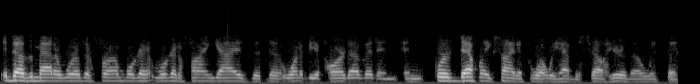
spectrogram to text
it doesn't matter where they're from we're gonna we're gonna find guys that, that want to be a part of it and, and we're definitely excited for what we have to sell here though with the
